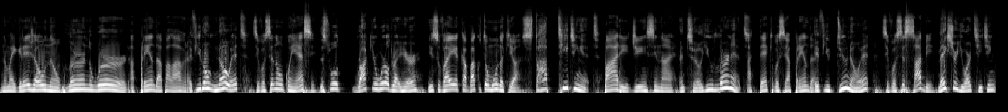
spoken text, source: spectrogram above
numa igreja ou não. learn the word. Aprenda a palavra. If you don't know it, Se você não o conhece, this will rock your world right here. isso vai acabar com o teu mundo aqui, ó. Stop teaching it Pare de ensinar until you learn it. até que você aprenda. If you do know it, Se você sabe, make sure you are teaching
